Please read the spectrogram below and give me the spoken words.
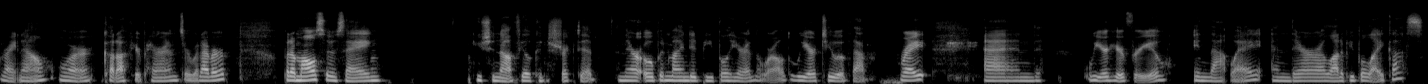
right now or cut off your parents or whatever, but I'm also saying you should not feel constricted. And there are open minded people here in the world. We are two of them, right? And we are here for you in that way. And there are a lot of people like us.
